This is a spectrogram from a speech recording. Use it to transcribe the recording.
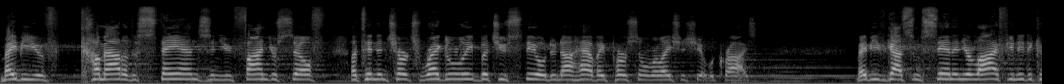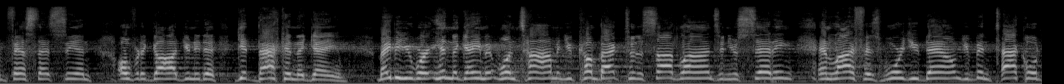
Maybe you've come out of the stands and you find yourself attending church regularly, but you still do not have a personal relationship with Christ. Maybe you've got some sin in your life. You need to confess that sin over to God. You need to get back in the game. Maybe you were in the game at one time and you come back to the sidelines and you're setting and life has wore you down. You've been tackled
